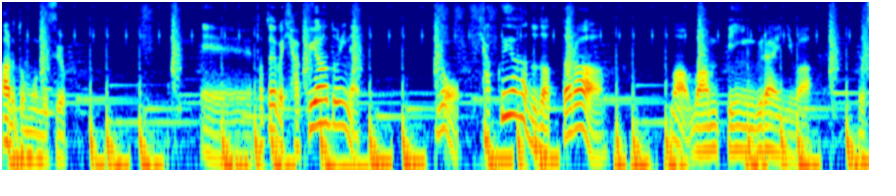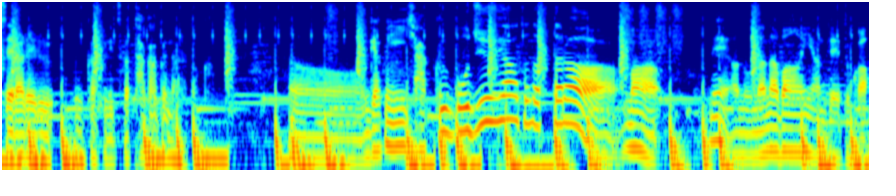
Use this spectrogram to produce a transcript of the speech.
あると思うんですよ。えー例えば100ヤード以内の100ヤードだったら、まあ、ワンピンぐらいには寄せられる確率が高くなるとか逆に150ヤードだったらまあねあの7番アイアンでとか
